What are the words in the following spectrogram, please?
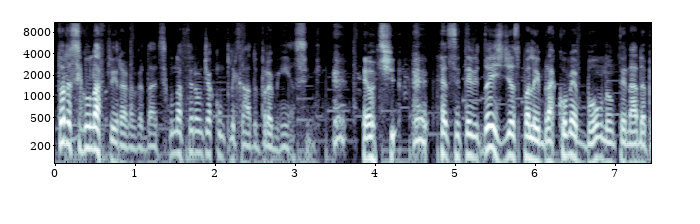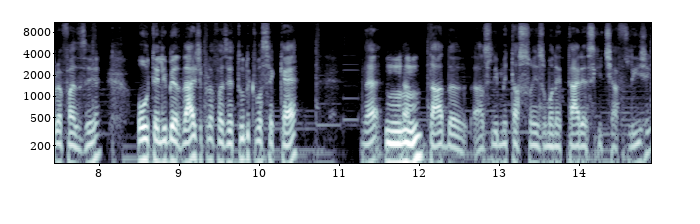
Toda segunda-feira, na verdade. Segunda-feira é um dia complicado pra mim, assim. É o dia... Você teve dois dias pra lembrar como é bom não ter nada pra fazer, ou ter liberdade pra fazer tudo que você quer, né? Uhum. Dada as limitações monetárias que te afligem.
